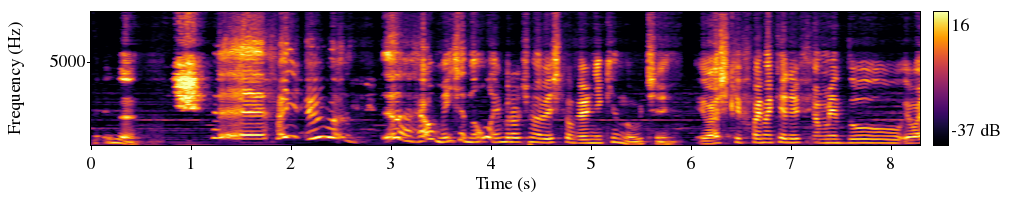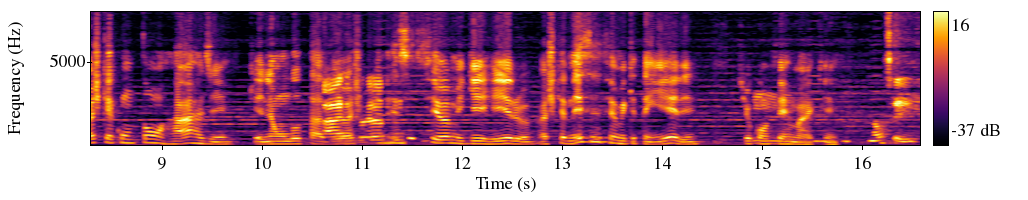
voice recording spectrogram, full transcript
Pois é. É, eu, eu, realmente não lembro a última vez que eu vi o Nick Note. Eu acho que foi naquele filme do. Eu acho que é com Tom Hardy, que ele é um lutador. Ah, eu acho que é nesse filme, Guerreiro. Acho que é nesse filme que tem ele. Deixa eu confirmar aqui. Não sei.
